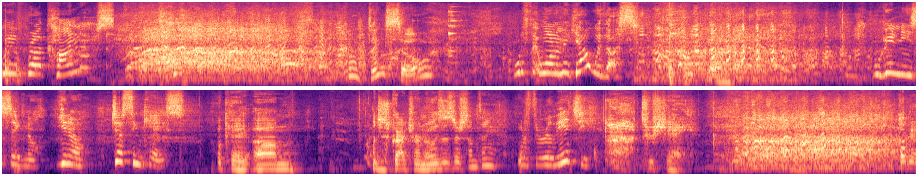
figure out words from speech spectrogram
We have brought condoms? I don't think so. What if they want to make out with us? We're gonna need a signal, you know, just in case. Okay, um, I'll just scratch our noses or something? What if they're really itchy? Ah, touche. Okay,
